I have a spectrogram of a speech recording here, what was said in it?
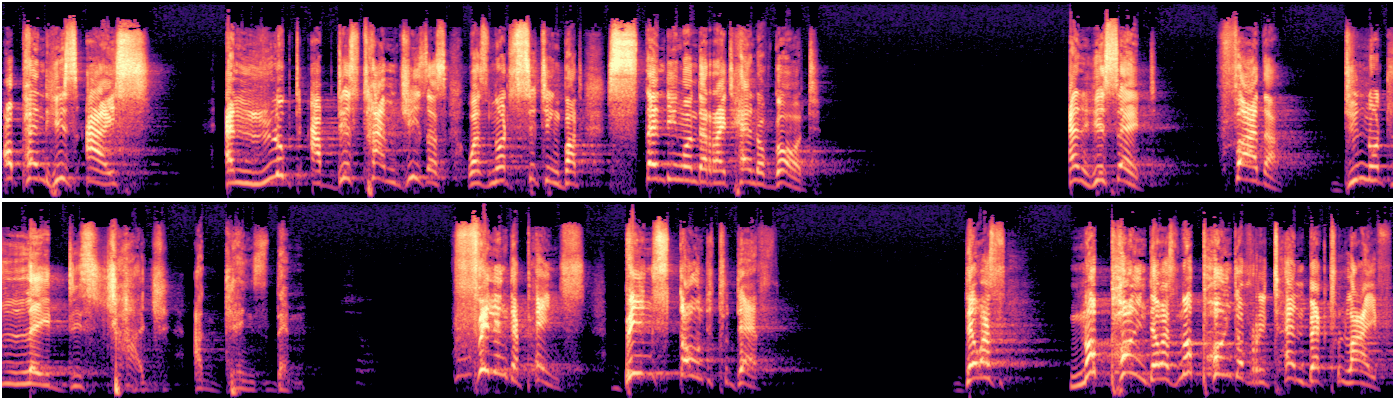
opened his eyes and looked up. This time, Jesus was not sitting, but standing on the right hand of God. And he said, Father, do not lay this charge against them. Feeling the pains, being stoned to death. There was no point, there was no point of return back to life.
